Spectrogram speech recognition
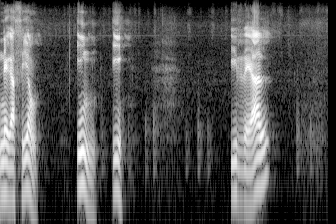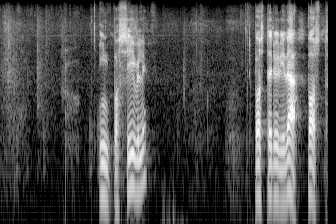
negación, in, y, irreal, imposible, posterioridad, post,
